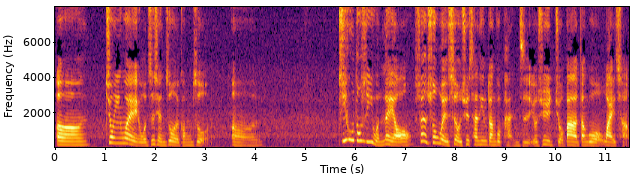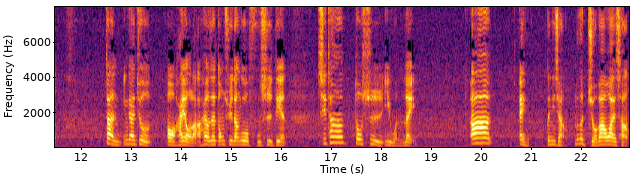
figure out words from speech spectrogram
呃，就因为我之前做的工作，呃，几乎都是艺文类哦。虽然说我也是有去餐厅端过盘子，有去酒吧当过外场，但应该就哦还有啦，还有在东区当过服饰店，其他都是艺文类。啊，哎、欸，跟你讲，那个酒吧外场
